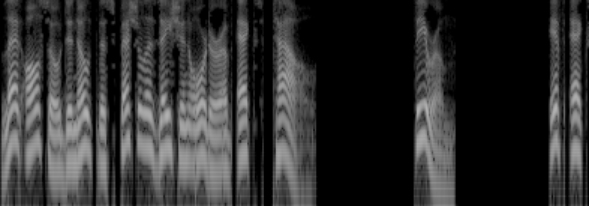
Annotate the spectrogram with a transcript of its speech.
Let also denote the specialization order of x tau. Theorem if X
